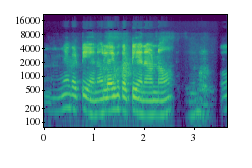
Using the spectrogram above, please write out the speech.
ഉം, ഞാൻ കട്ട് ചെയ്യാനോ ലൈവ് കട്ട് ചെയ്യാനാണോ ഓ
